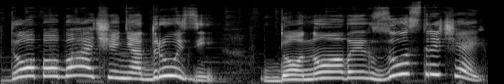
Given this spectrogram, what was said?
До побачення, друзі! До нових зустрічей!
